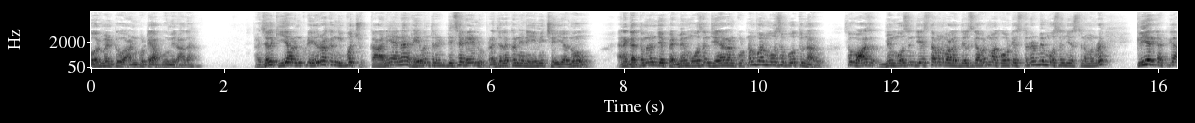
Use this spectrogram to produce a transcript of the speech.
గవర్నమెంట్ అనుకుంటే ఆ భూమి రాదా? ప్రజలకు ఇవ్వాలనుకుంటే ఏదో రకంగా ఇవ్వచ్చు. కానీ ఆయన రేవంత్ రెడ్డి డిసైడ్ అయ్యిండు. ప్రజలకు నేను ఏమీ చెయ్యను. ఆయన గతంలో చెప్పాడు మేము మోసం చేయాలనుకుంటున్నాం వాళ్ళు మోసపోతున్నారు. సో వా మేము మోసం చేస్తామని వాళ్ళకి తెలుసు కాబట్టి మాకు ఓటేస్తున్నారు మేము మోసం చేస్తున్నామని కూడా క్లియర్ కట్గా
